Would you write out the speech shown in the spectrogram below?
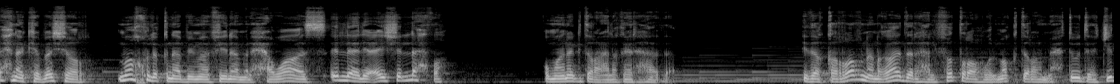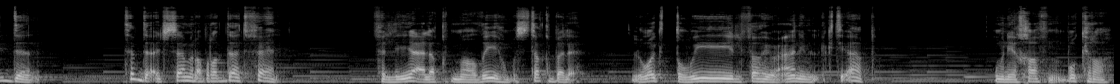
إحنا كبشر ما خلقنا بما فينا من حواس إلا لعيش اللحظة وما نقدر على غير هذا. إذا قررنا نغادر هالفطرة والمقدرة المحدودة جدا تبدأ أجسامنا بردات فعل فاللي يعلق بماضيه ومستقبله الوقت طويل فهو يعاني من الاكتئاب ومن يخاف من بكرة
